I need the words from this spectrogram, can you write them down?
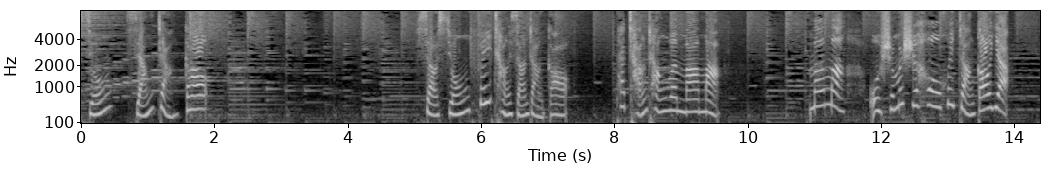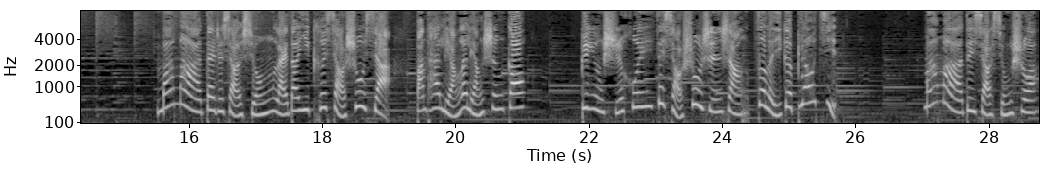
熊想长高。小熊非常想长高，它常常问妈妈：“妈妈，我什么时候会长高呀？”妈妈带着小熊来到一棵小树下，帮它量了量身高，并用石灰在小树身上做了一个标记。妈妈对小熊说：“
